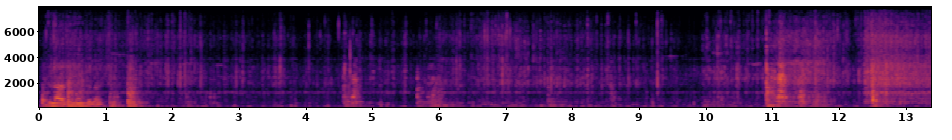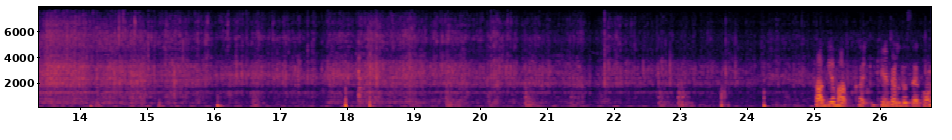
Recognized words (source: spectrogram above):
তাহলে আরও মজা লাগবে। সাদিয়া ভাত খাই খেয়ে ফেলতেছে এখন।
